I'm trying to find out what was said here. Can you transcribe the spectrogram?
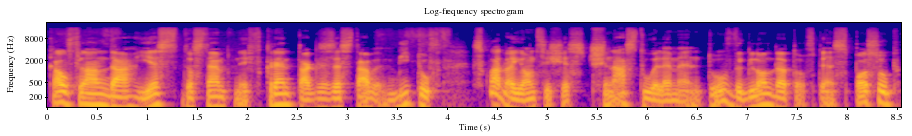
Kauflanda jest dostępny wkrętak z zestawem bitów składający się z 13 elementów. Wygląda to w ten sposób.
